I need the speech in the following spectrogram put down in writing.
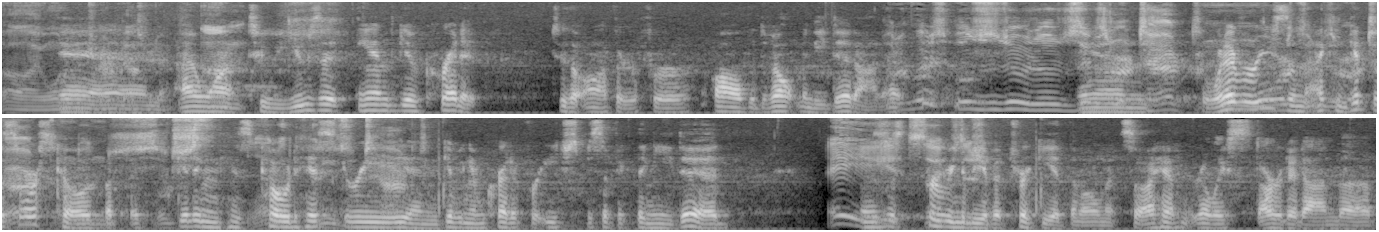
oh, I wanted to and. I want Um, to use it and give credit to the author for all the development he did on it. What am I supposed to do? Those things are And for whatever reason, I can get the source code, but it's getting his code history and giving him credit for each specific thing he did Hey, is just proving to be a bit tricky at the moment. So I haven't really started on the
